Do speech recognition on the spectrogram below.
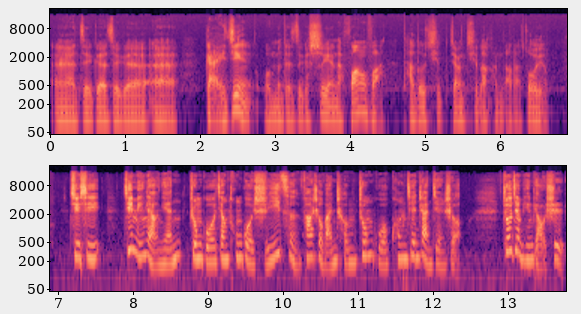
呃这个这个呃改进我们的这个试验的方法。它都起将起到很大的作用。据悉，今明两年，中国将通过十一次发射完成中国空间站建设。周建平表示，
